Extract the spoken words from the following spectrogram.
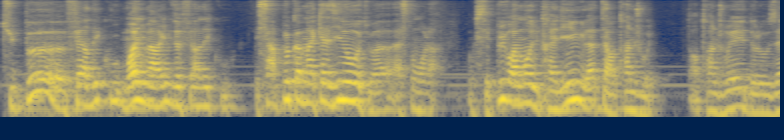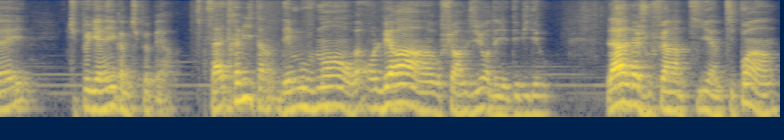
tu peux faire des coups. Moi, il m'arrive de faire des coups. Et c'est un peu comme un casino, tu vois, à ce moment-là. Donc c'est plus vraiment du trading, là, tu es en train de jouer. Tu es en train de jouer de l'oseille, tu peux gagner comme tu peux perdre. Ça va très vite, hein. des mouvements, on, le verra hein, au fur et à mesure des, vidéos. Là, là, je vous fais un petit, un petit point.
